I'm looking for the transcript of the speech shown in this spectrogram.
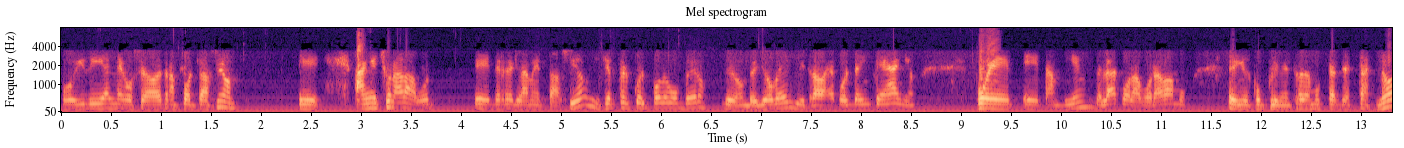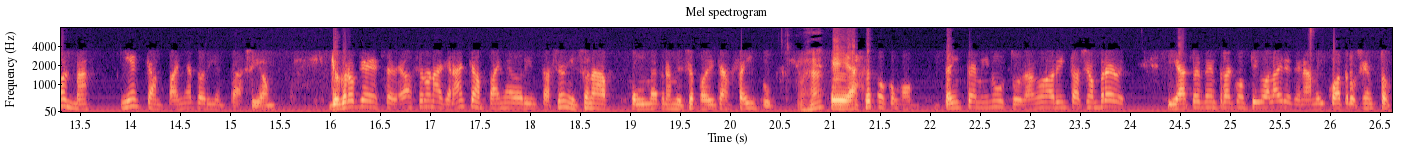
hoy día el negociado de transportación, eh, han hecho una labor eh, de reglamentación y siempre el cuerpo de bomberos, de donde yo vengo y trabajé por 20 años, pues eh, también ¿verdad? colaborábamos en el cumplimiento de muchas de estas normas y en campañas de orientación. Yo creo que se debe hacer una gran campaña de orientación. Hice una, una transmisión ahorita en Facebook eh, hace como 20 minutos dando una orientación breve y antes de entrar contigo al aire tenía 1400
